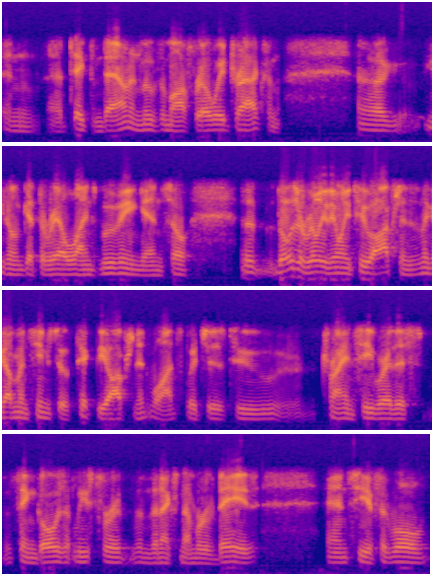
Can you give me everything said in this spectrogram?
and uh, take them down and move them off railway tracks and uh, you know get the rail lines moving again. So those are really the only two options, and the government seems to have picked the option it wants, which is to try and see where this thing goes, at least for the next number of days, and see if it will.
